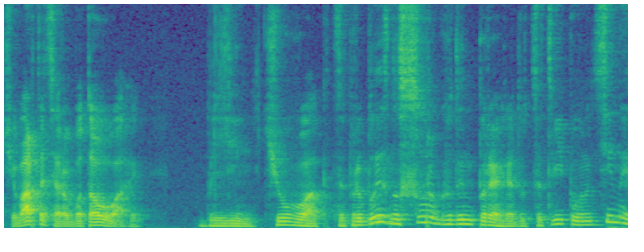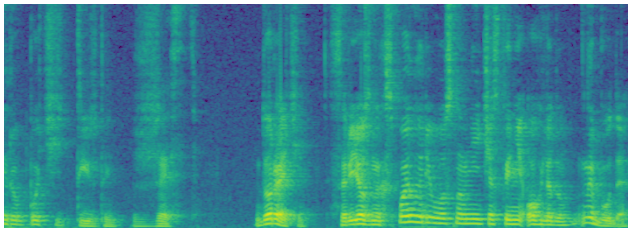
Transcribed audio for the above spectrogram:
чи варта ця робота уваги. Блін, чувак, це приблизно 40 годин перегляду. Це твій повноцінний робочий тиждень. Жесть. До речі, серйозних спойлерів у основній частині огляду не буде,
